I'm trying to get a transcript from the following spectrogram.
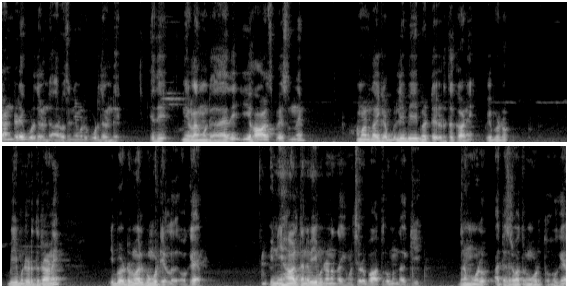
രണ്ടടി കൂടുതലുണ്ട്. അറുപത് സെന്റിമീറ്റർ കൂടുതലുണ്ട്. ഇത് നീളം കൊണ്ട്. അതായത് ഈ ഹാൾ സ്പേസിൽ നിന്ന് നമ്മൾ എന്താക്കി ബീമിട്ട് എടുത്തേക്കാണ് ഈ ബെഡ്റൂം ബീമിട്ട് എടുത്തിട്ടാണ് ഈ ബെഡ്റൂം അല്പം കൂട്ടിയുള്ളത്. ഓക്കെ പിന്നെ ഈ ഹാളിൽ തന്നെ ബീമിട്ടാണ് എന്താക്കി? ചെറിയ ബാത്റൂം ഉണ്ടാക്കി ഇതിന് മുകളിൽ അറ്റാച്ച്ഡ് ബാത്റൂം കൊടുത്തു. ഓക്കെ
